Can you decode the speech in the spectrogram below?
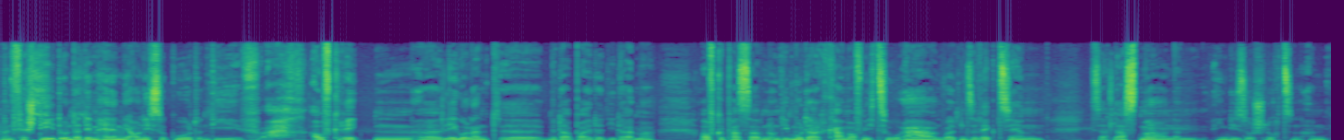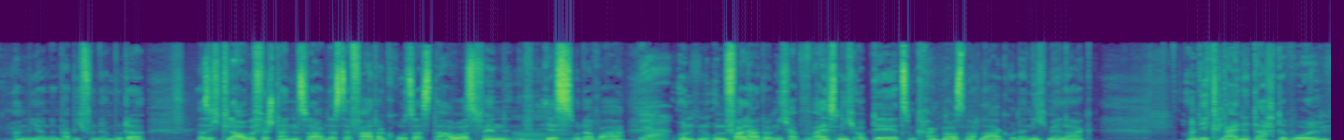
man versteht unter dem Helm ja auch nicht so gut und die ach, aufgeregten äh, Legoland-Mitarbeiter, äh, die da immer aufgepasst haben und die Mutter kam auf mich zu ah, und wollten sie wegziehen. Ich sagte, lasst mal und dann hing die so schluchzend an, an mir und dann habe ich von der Mutter, also ich glaube verstanden zu haben, dass der Vater großer Star Wars-Fan oh. ist oder war ja. und einen Unfall hatte und ich hab, weiß nicht, ob der jetzt im Krankenhaus noch lag oder nicht mehr lag. Und die Kleine dachte wohl,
